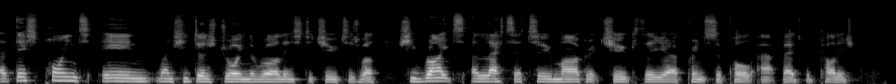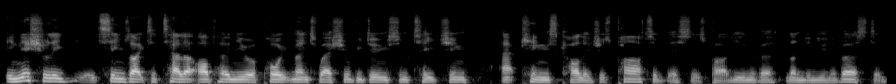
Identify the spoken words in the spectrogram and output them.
At this point in when she does join the Royal Institute as well, she writes a letter to Margaret Tuke, the uh, principal at Bedford College, initially it seems like to tell her of her new appointment where she'll be doing some teaching at King's College as part of this, as part of Univer London University.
